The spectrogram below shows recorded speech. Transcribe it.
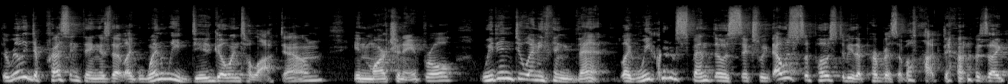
The really depressing thing is that, like, when we did go into lockdown in March and April, we didn't do anything then. Like, we could have spent those six weeks. That was supposed to be the purpose of a lockdown. It was like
